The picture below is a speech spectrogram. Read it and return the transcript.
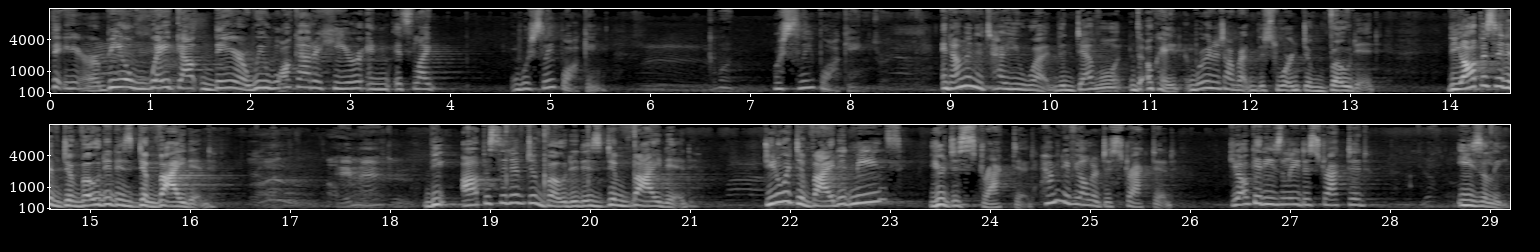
there. Be awake out there. We walk out of here and it's like we're sleepwalking. We're sleepwalking. And I'm going to tell you what, the devil, okay, we're going to talk about this word devoted. The opposite of devoted is divided. Amen. The opposite of devoted is divided. Do you know what divided means? You're distracted. How many of y'all are distracted? Do y'all get easily distracted? Easily.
